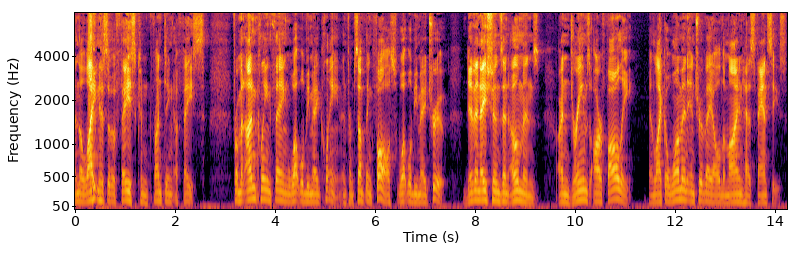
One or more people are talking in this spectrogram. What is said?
and the likeness of a face confronting a face. From an unclean thing, what will be made clean? And from something false, what will be made true? Divinations and omens and dreams are folly, and like a woman in travail, the mind has fancies.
